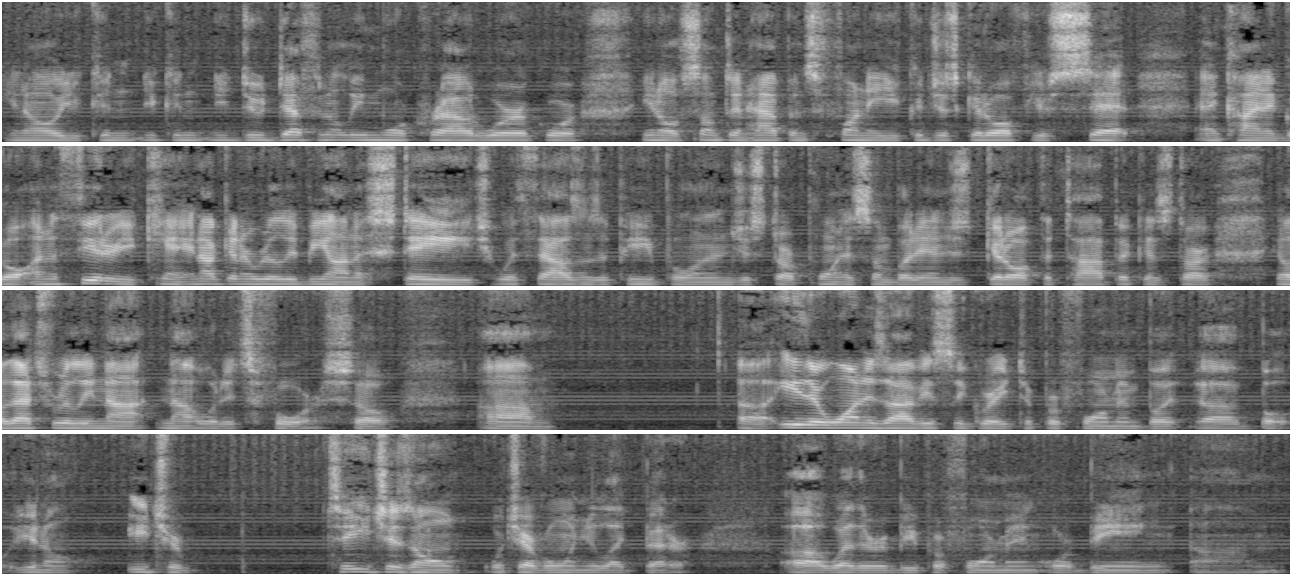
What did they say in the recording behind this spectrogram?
you know, you can you can you do definitely more crowd work, or you know, if something happens funny, you could just get off your set and kind of go. On a theater, you can't. You're not going to really be on a stage with thousands of people and then just start pointing at somebody and just get off the topic and start. You know, that's really not not what it's for. So, um, uh, either one is obviously great to perform in, but uh, but you know, each are to each his own, whichever one you like better, uh, whether it be performing or being, um,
